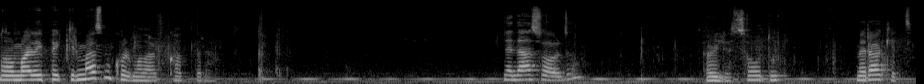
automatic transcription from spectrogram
Normalde pek girmez mi korumalar bu katlara? Neden sordun? Öyle sordum. Merak ettim.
